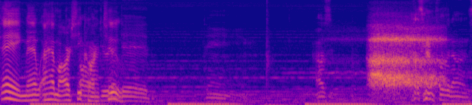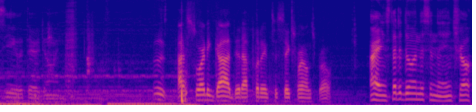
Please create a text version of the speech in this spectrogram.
dang man, I had my RC Oh, card dude, I did. Dang. I was. I was gonna pull it out and see what they're doing. Dude, I swear to God, did I put it into six rounds, bro? Alright, instead of doing this in the intro,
